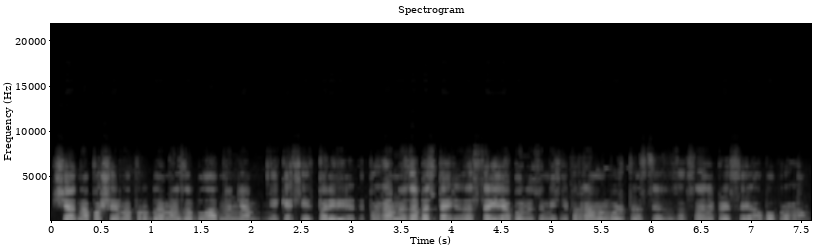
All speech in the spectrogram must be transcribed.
Ще одна поширена проблема з обладнанням, яке слід перевірити. Програмне забезпечення. Застарілі або несумісні програми можуть призвести до зависання пристрою або програм.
